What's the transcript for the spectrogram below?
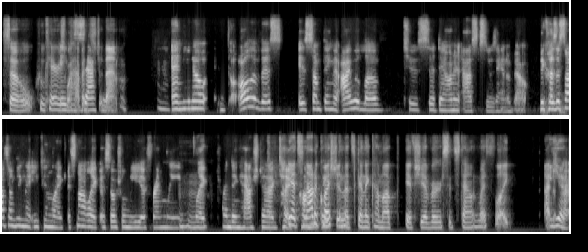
so who cares what happens to Exactly. them? and you know, all of this is something that I would love to sit down and ask Suzanne about because it's not something that you can like. It's not like a social media friendly Mhm. like trending hashtag type. Yeah, it's not a question that's gonna come up if she ever sits down with like I don't know, Yeah.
